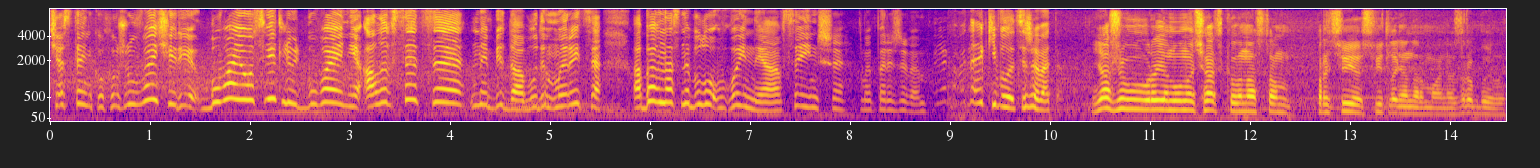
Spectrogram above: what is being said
частенько ходжу ввечері. Буває освітлюють, буває ні, але все це не біда. Будемо миритися, аби в нас не було війни, а все інше ми переживемо. А ви на якій вулиці живете? Я живу в районі Луначарська, у нас там працює освітлення нормально, зробили.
